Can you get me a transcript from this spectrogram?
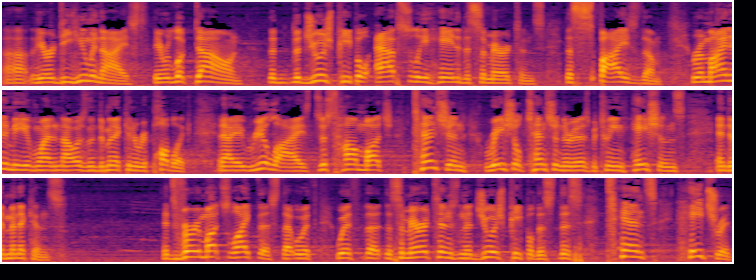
Uh, they were dehumanized, they were looked down. The, the, Jewish people absolutely hated the Samaritans, despised them. Reminded me of when I was in the Dominican Republic, and I realized just how much tension, racial tension, there is between Haitians and Dominicans. It's very much like this, that with, with the, the Samaritans and the Jewish people, this, this tense hatred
